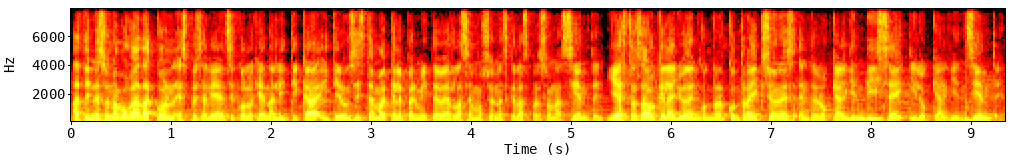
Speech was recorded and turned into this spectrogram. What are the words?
Athena es una abogada con especialidad en psicología analítica y tiene un sistema que le permite ver las emociones que las personas sienten. Y esto es algo que le ayuda a encontrar contradicciones entre lo que alguien dice y lo que alguien siente.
